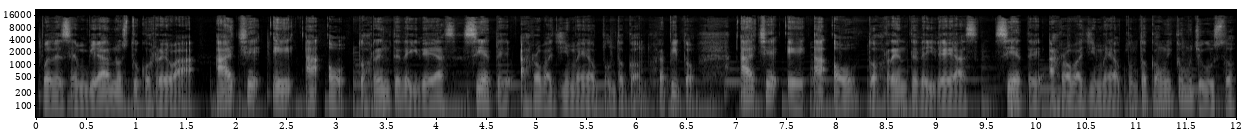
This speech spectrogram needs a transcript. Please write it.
puedes enviarnos tu correo a heao torrente de ideas 7 arroba gmail.com. Repito, heao torrente de ideas 7 arroba gmail.com y con mucho gusto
